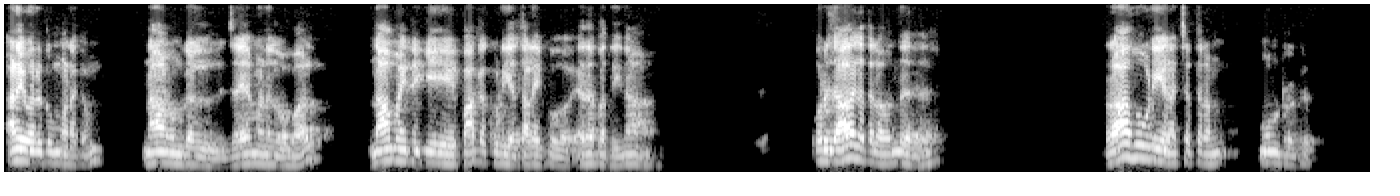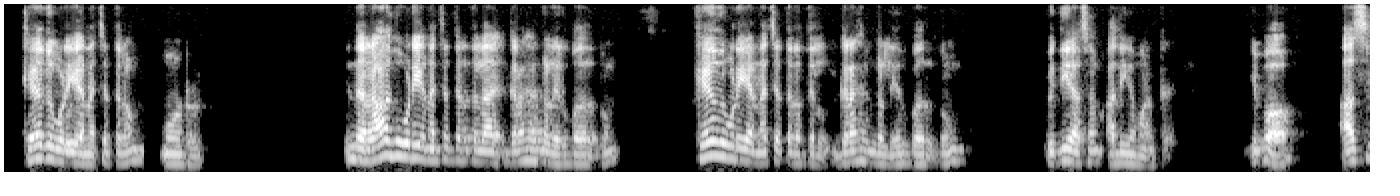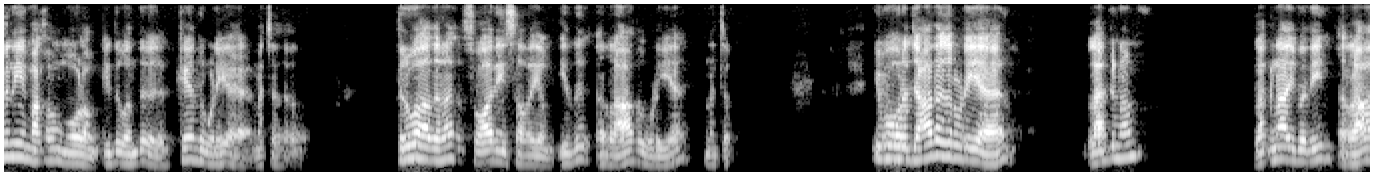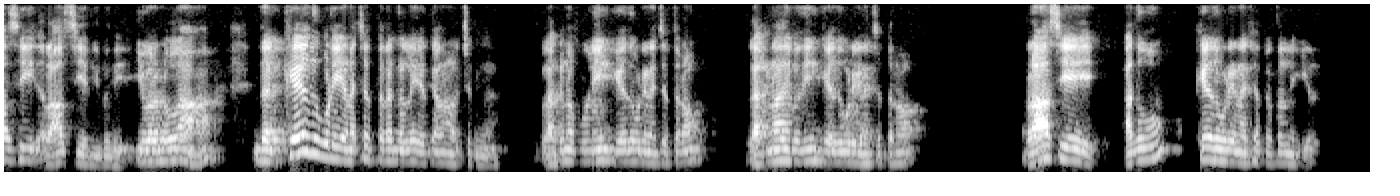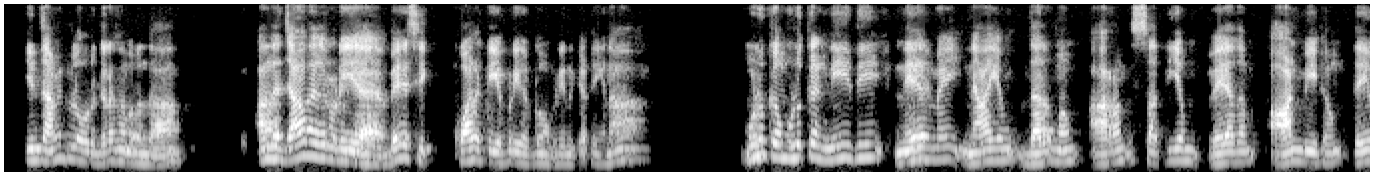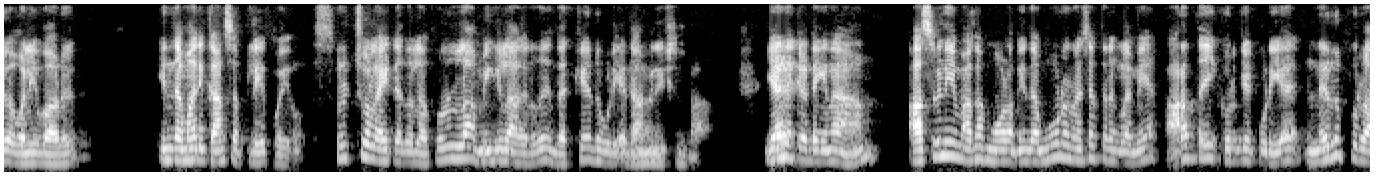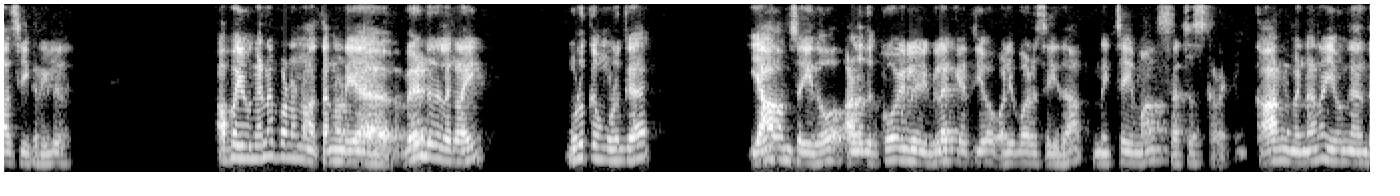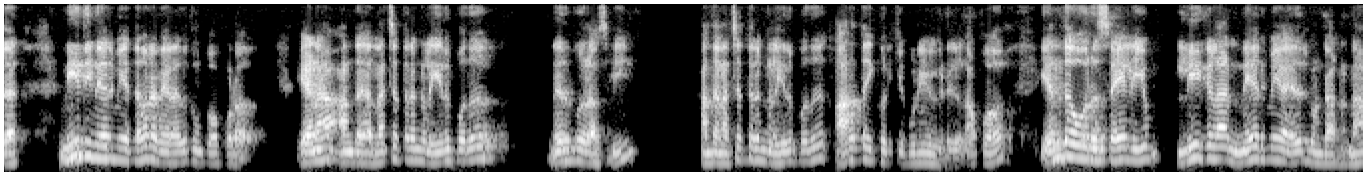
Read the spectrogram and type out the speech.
அனைவருக்கும் வணக்கம். நான் உங்கள் ஜெயமனுகோபால். நாம இன்னைக்கு பார்க்கக்கூடிய தலைப்பு எதை பார்த்தீங்கன்னா ஒரு ஜாதகத்துல வந்து ராகுடைய நட்சத்திரம் மூன்று இருக்கு கேதுவுடைய நட்சத்திரம் மூன்று இருக்கு. இந்த ராகுவுடைய நட்சத்திரத்துல கிரகங்கள் இருப்பதற்கும் கேதுவுடைய நட்சத்திரத்தில் கிரகங்கள் இருப்பதற்கும் வித்தியாசம் அதிகமா இருக்கு. இப்போ அஸ்வினி மகம் மூலம் இது வந்து கேதுவுடைய நட்சத்திரம். திருவாதிர சுவாதி சதயம் இது ராகுவுடைய நட்சத்திரம். இப்போ ஒரு ஜாதகருடைய லக்னம் லக்னாதிபதி ராசி ராசி அதிபதி இவர்கள்லாம் இந்த கேதுவுடைய நட்சத்திரங்கள்ல இருக்காங்கன்னு வச்சுக்கோங்க. லக்ன புள்ளியும் கேதுவுடைய நட்சத்திரம் லக்னாதிபதியும் கேதுவுடைய நட்சத்திரம். ராசி அதுவும் கேதுவுடைய நட்சத்திரத்தில் நிற்கிறது இந்த அமைப்புல ஒரு கிரகம் இருந்தா அந்த ஜாதகருடைய பேசிக் குவாலிட்டி எப்படி இருக்கும் அப்படின்னு கேட்டீங்கன்னா முழுக்க முழுக்க நீதி நேர்மை நியாயம் தர்மம் அறம் சத்தியம் வேதம் ஆன்மீகம் தெய்வ வழிபாடு இந்த மாதிரி கான்செப்ட்லயே போயிடும் ஸ்பிரிச்சுவல் ஐட்டத்துல ஃபுல்லா மிங்கில் ஆகுறது இந்த கேதுவுடைய டாமினேஷன் தான். ஏன்னு கேட்டீங்கன்னா அஸ்வினி மகம் மூலம் இந்த மூணு நட்சத்திரங்களுமே அறத்தை குறிக்கக்கூடிய நெருப்பு ராசிகளில் அப்போ அப்ப இவங்க என்ன பண்ணணும்? தன்னுடைய வேண்டுதல்களை முழுக்க முழுக்க யாகம் செய்தோ அல்லது கோயிலில் விளக்கேத்தியோ வழிபாடு செய்தால் நிச்சயமா சக்சஸ் கிடைக்கும். காரணம் என்னன்னா இவங்க இந்த நீதி நேர்மையை தவிர வேற எதுக்கும் போகக்கூடாது ஏன்னா அந்த நட்சத்திரங்கள் இருப்பது நெருப்பு ராசி. அந்த நட்சத்திரங்கள் இருப்பது அறத்தை குறிக்கக்கூடிய வீடுகள். அப்போ எந்த ஒரு செயலையும் லீகலா நேர்மையா எதிர்கொண்டாங்கன்னா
